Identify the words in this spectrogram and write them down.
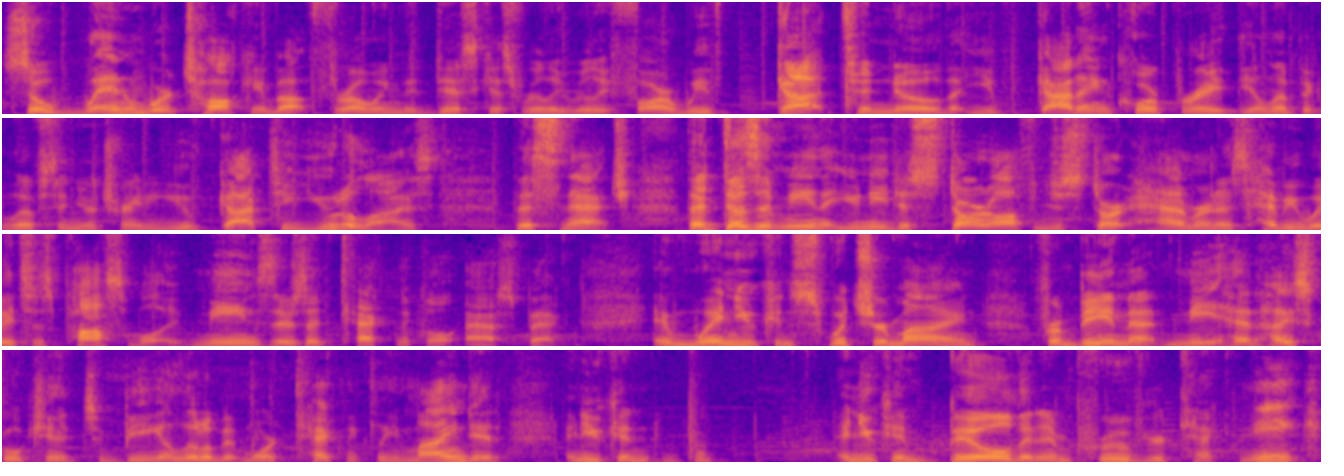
So when we're talking about throwing the discus really, really far, we've got to know that you've got to incorporate the Olympic lifts in your training. You've got to utilize the snatch. That doesn't mean that you need to start off and just start hammering as heavy weights as possible. It means there's a technical aspect. And when you can switch your mind from being that meathead high school kid to being a little bit more technically minded and you can and you can build and improve your technique.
